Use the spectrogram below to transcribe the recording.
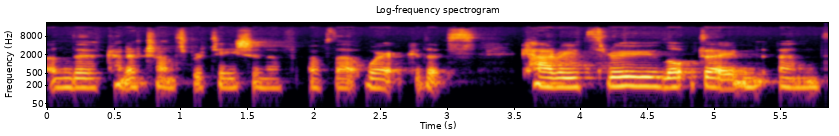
and the kind of transportation of, of that work that's carried through lockdown. And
